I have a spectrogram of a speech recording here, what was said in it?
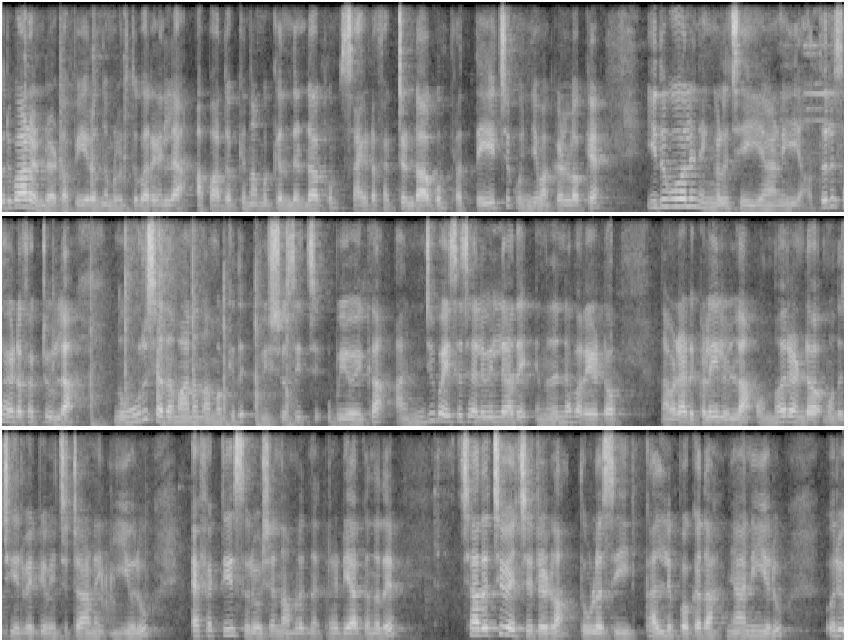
ഒരുപാടുണ്ട് കേട്ടോ പേരൊന്നും നമ്മളെടുത്ത് പറയില്ല അപ്പോൾ അതൊക്കെ നമുക്ക് എന്തുണ്ടാക്കും? സൈഡ് എഫക്റ്റ് ഉണ്ടാകും. പ്രത്യേകിച്ച് കുഞ്ഞു മക്കളിലൊക്കെ. ഇതുപോലെ നിങ്ങൾ ചെയ്യുകയാണെങ്കിൽ അതൊരു സൈഡ് എഫക്റ്റും ഇല്ല. നൂറ് ശതമാനം നമുക്കിത് വിശ്വസിച്ച് ഉപയോഗിക്കുക അഞ്ച് പൈസ ചിലവില്ലാതെ എന്ന് തന്നെ പറയട്ടോ. നമ്മുടെ അടുക്കളയിലുള്ള ഒന്നോ രണ്ടോ മൂന്നോ ചേരുവയൊക്കെ വെച്ചിട്ടാണ് ഈ ഒരു എഫക്റ്റീവ് സൊല്യൂഷൻ നമ്മളിന്ന് റെഡിയാക്കുന്നത്. ചതച്ച് വെച്ചിട്ടുള്ള തുളസി കല്ലുപ്പൊക്കെ ദാ ഞാൻ ഈ ഒരു ഒരു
